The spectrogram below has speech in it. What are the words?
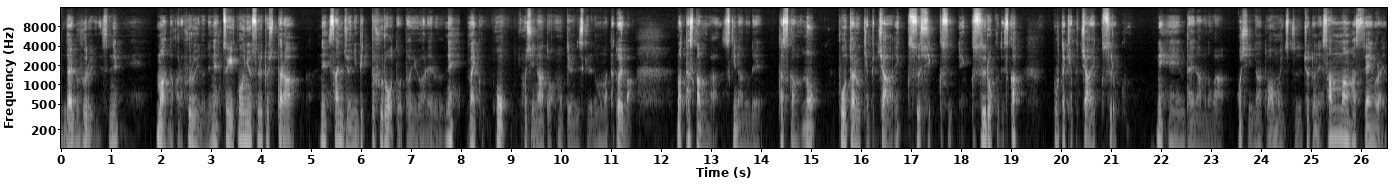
だいぶ古いですね。まあだから古いのでね、次購入するとしたら、ね、32ビットフロートと言われるね、マイクを欲しいなとは思ってるんですけれども、まあ例えば、まあタスカムが好きなので、タスカムのポータルキャプチャー X6、X6 ですか？ポータルキャプチャー X6 ね、えー、みたいなものが欲しいなとは思いつつ、ちょっとね、3万8000円ぐらい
